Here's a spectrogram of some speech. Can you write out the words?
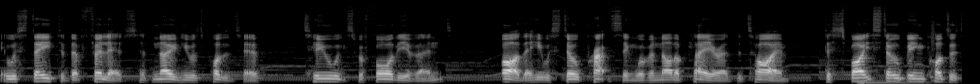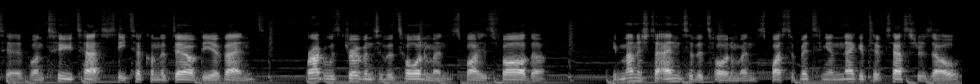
It was stated that Phillips had known he was positive two weeks before the event, but that he was still practicing with another player at the time. Despite still being positive on two tests he took on the day of the event, Brad was driven to the tournaments by his father. He managed to enter the tournaments by submitting a negative test result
